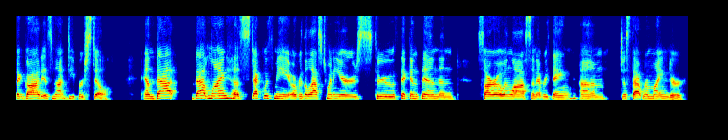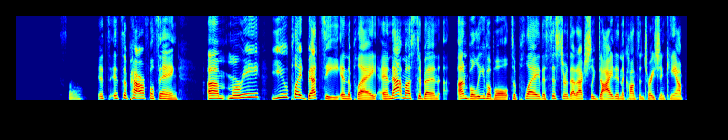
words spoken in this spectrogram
that God is not deeper still. And that that line has stuck with me over the last 20 years through thick and thin and sorrow and loss and everything. Um, just that reminder. So it's it's a powerful thing. Um, Marie, you played Betsy in the play, and that must have been unbelievable to play the sister that actually died in the concentration camp.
